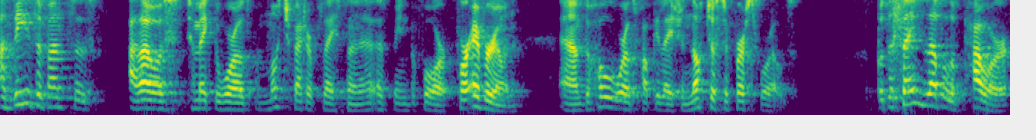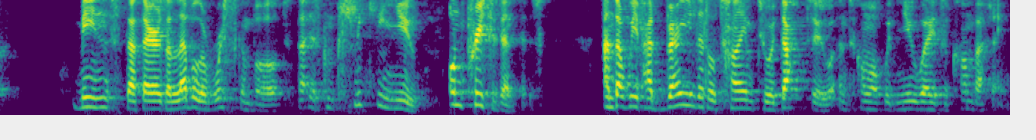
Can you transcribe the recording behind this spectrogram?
And these advances allow us to make the world a much better place than it has been before for everyone, um, the whole world's population, not just the first world. But the same level of power means that there is a level of risk involved that is completely new, unprecedented, and that we've had very little time to adapt to and to come up with new ways of combating.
